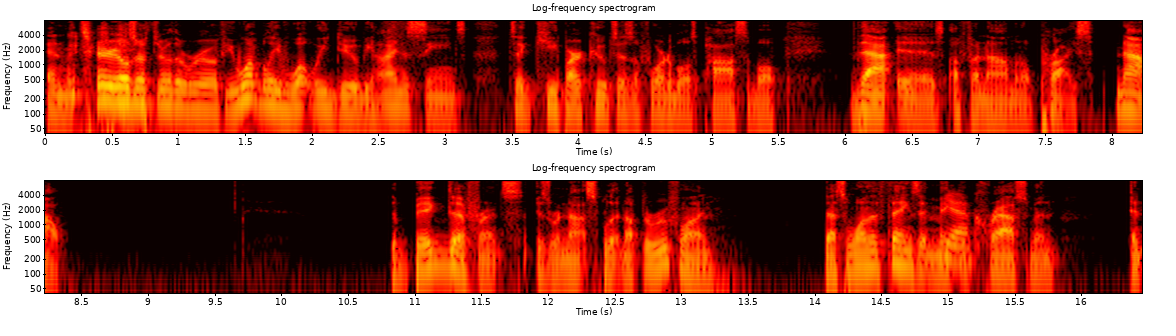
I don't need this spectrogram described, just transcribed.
and materials are through the roof, you wouldn't believe what we do behind the scenes to keep our coops as affordable as possible. That is a phenomenal price. Now, the big difference is we're not splitting up the roof line. That's one of the things that make Yeah. the craftsman and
